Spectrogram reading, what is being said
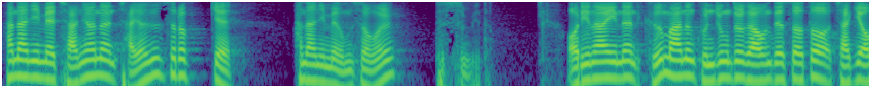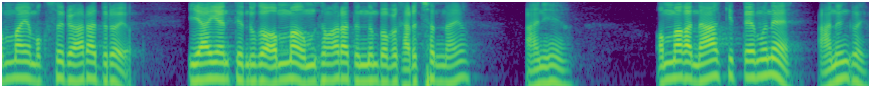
하나님의 자녀는 자연스럽게 하나님의 음성을 듣습니다. 어린아이는 그 많은 군중들 가운데서도 자기 엄마의 목소리를 알아들어요. 이 아이한테 누가 엄마 음성 알아듣는 법을 가르쳤나요? 아니에요. 엄마가 낳았기 때문에 아는 거예요.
